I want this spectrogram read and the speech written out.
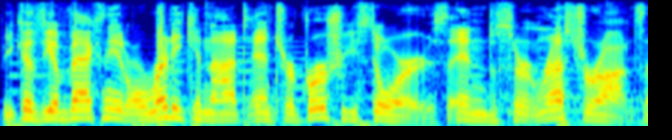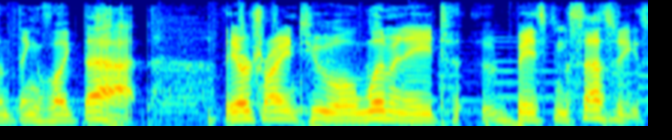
Because the unvaccinated already cannot enter grocery stores and certain restaurants and things like that. They are trying to eliminate basic necessities.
